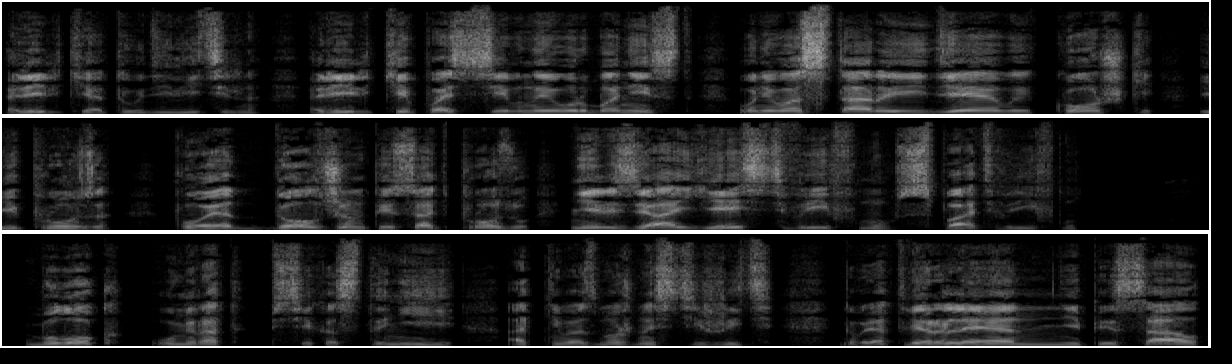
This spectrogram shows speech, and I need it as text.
Рильке это удивительно. Рильке пассивный урбанист. У него старые девы, кошки и проза. Поэт должен писать прозу. Нельзя есть в рифму, спать в рифму. Блок умер от психостении, от невозможности жить. Говорят, Верлен не писал,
